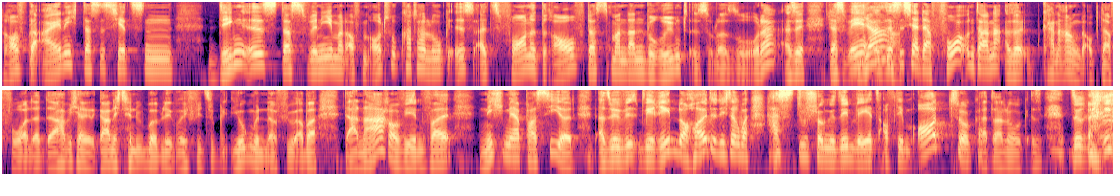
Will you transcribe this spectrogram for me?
darauf geeinigt, dass es jetzt ein Ding ist, dass wenn jemand auf dem Autokatalog ist, als vorne drauf, dass man dann berühmt ist oder so, oder? Also das wäre, Ja. das ist ja davor und danach, also keine Ahnung, ob davor, da, da habe ich ja gar nicht den Überblick, weil ich viel zu jung bin dafür, aber danach auf jeden Fall nicht mehr passiert. Also wir, wir reden doch heute nicht darüber, hast du schon gesehen, wer jetzt auf dem Otto-Katalog ist? So richtig,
